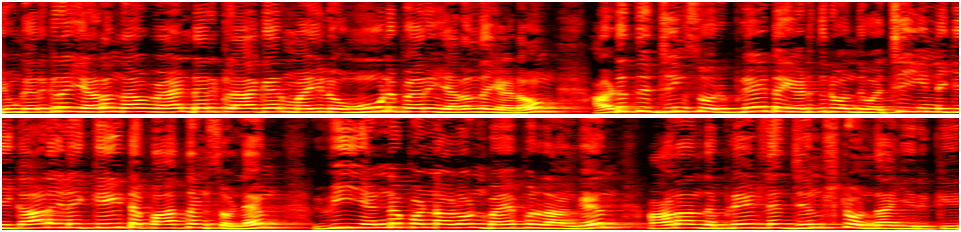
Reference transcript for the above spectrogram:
இவங்க இருக்கிற இடம் தான் வேண்டர் கிளாகர் மைலோ மூணு பேரும் இறந்த இடம். அடுத்து ஜிங்ஸ் ஒரு பிளேட்டை எடுத்துட்டு வந்து வச்சு இன்னைக்கு காலையில் கெயிட்டை பார்த்தேன்னு சொல்ல வி என்ன பண்ணாலோன்னு பயப்படுறாங்க. ஆனா அந்த பிளேட்டில் ஜெம் ஸ்டோன் தான் இருக்கு.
